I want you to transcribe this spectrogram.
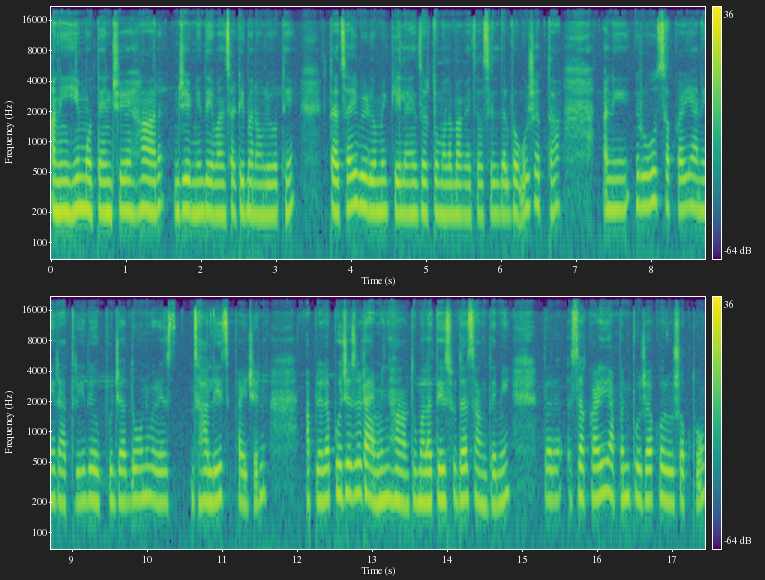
आणि हे मोत्यांचे हार जे मी देवांसाठी बनवले होते त्याचाही व्हिडिओ मी केला आहे. जर तुम्हाला बघायचा असेल तर बघू शकता. आणि रोज सकाळी आणि रात्री देवपूजा दोन वेळेस झालीच पाहिजे. आपल्याला पूजेचं टायमिंग हां तुम्हाला ते सुद्धा सांगते मी. तर सकाळी आपण पूजा करू शकतो.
